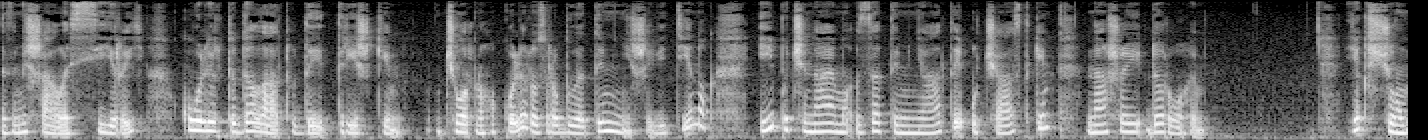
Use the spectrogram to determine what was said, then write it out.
змішала сірий колір, додала туди трішки чорного кольору, зробила темніший відтінок, і починаємо затемняти участки нашої дороги. Якщо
